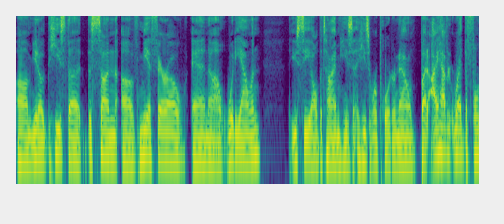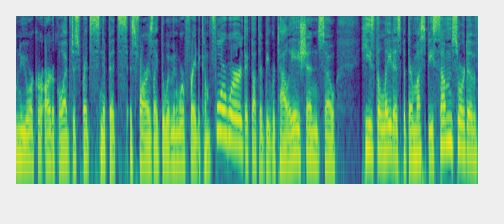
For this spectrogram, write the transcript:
Um, you know, he's the the son of Mia Farrow and uh, Woody Allen you see all the time. He's he's a reporter now, but I haven't read the full New Yorker article. I've just read snippets as far as like the women were afraid to come forward. They thought there'd be retaliation. So he's the latest, but there must be some sort of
